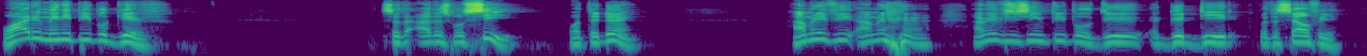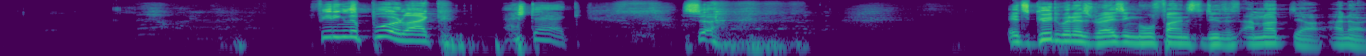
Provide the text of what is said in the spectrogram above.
Why do many people give? So that others will see what they're doing. How many of you, how many, how many of you seen people do a good deed with a selfie? Feeding the poor, like hashtag. So it's good when it's raising more funds to do this. I'm not, yeah, I know.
